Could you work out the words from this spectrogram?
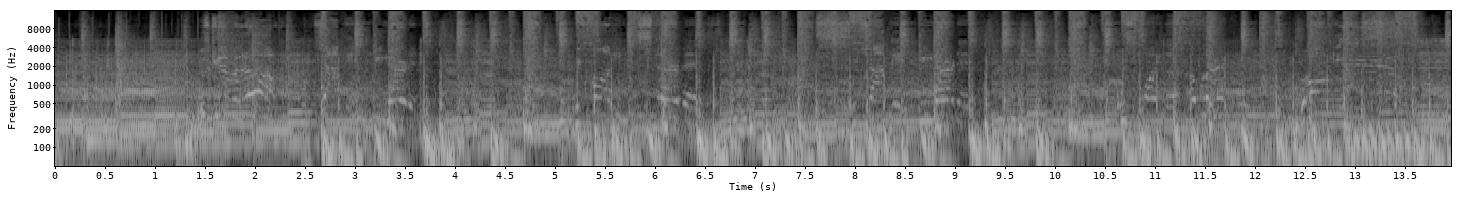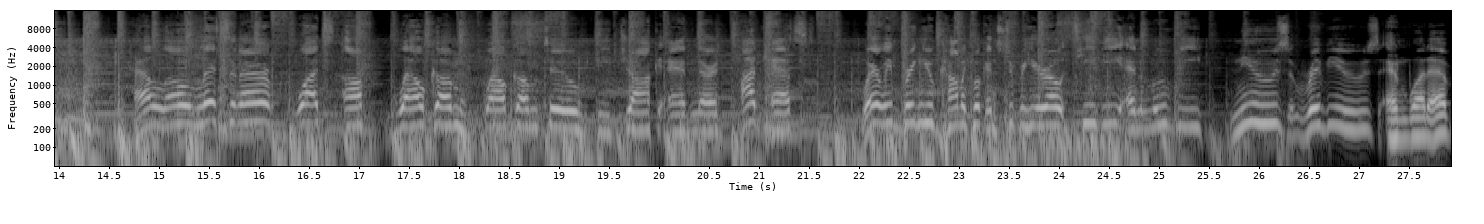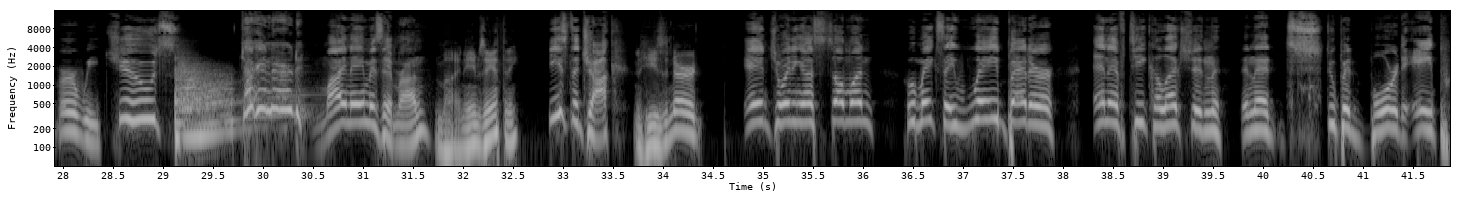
Hello, listener. What's up? Welcome, welcome to the Jock and Nerd podcast, where we bring you comic book and superhero TV and movie news, reviews, and whatever we choose. Jock and Nerd. My name is Imran. My name's Anthony. He's the Jock. He's a nerd. And joining us, someone who makes a way better NFT collection than that stupid bored ape.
